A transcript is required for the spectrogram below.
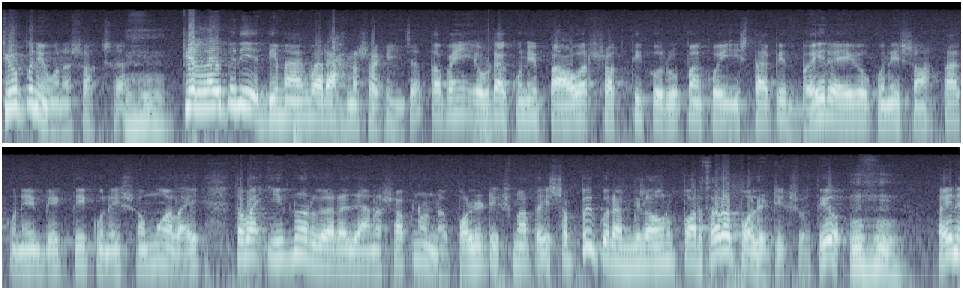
त्यो पनि हुनसक्छ। त्यसलाई पनि दिमागमा राख्न सकिन्छ। तपाईँ एउटा कुनै पावर शक्तिको रूपमा कोही स्थापित भइरहेको कुनै संस्था कुनै व्यक्ति कुनै समूहलाई तपाईँ इग्नोर गरेर जान सक्नुहुन्न। पोलिटिक्समा त यी सबै कुरा मिलाउनु पर्छ र पोलिटिक्स हो त्यो। होइन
